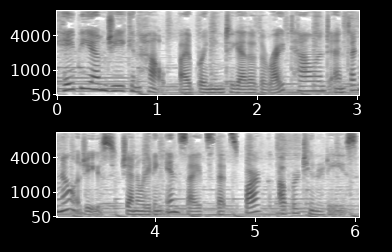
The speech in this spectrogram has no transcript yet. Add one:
KPMG can help by bringing together the right talent and technologies, generating insights that spark opportunities.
